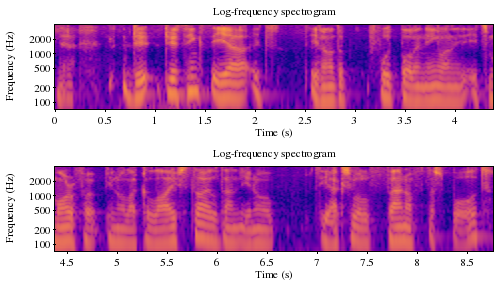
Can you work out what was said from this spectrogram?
Yeah. Do Do you think the uh, it's you know the football in England it's more of a you know like a lifestyle than you know the actual fan of the sport?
